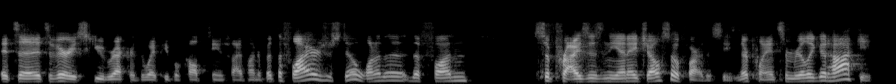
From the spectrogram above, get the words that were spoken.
It's a it's a very skewed record the way people call teams 500. But the Flyers are still one of the the fun surprises in the NHL so far this season. They're playing some really good hockey.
